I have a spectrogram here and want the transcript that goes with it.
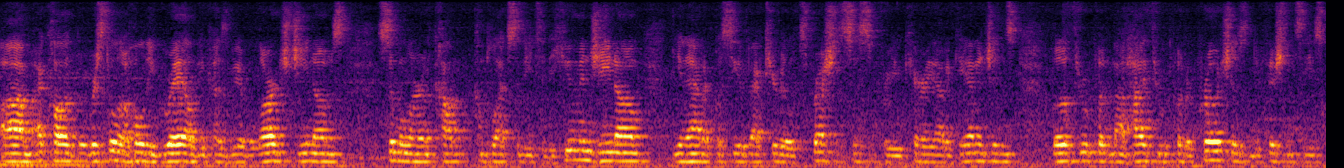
um, I call it, we're still at a holy grail because we have large genomes similar in com complexity to the human genome, the inadequacy of bacterial expression system for eukaryotic antigens, low throughput, not high throughput approaches, and deficiencies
